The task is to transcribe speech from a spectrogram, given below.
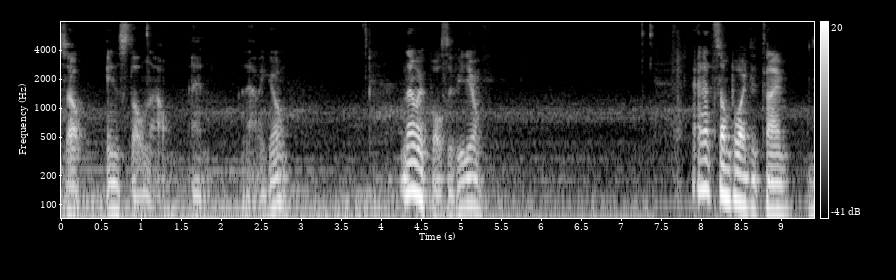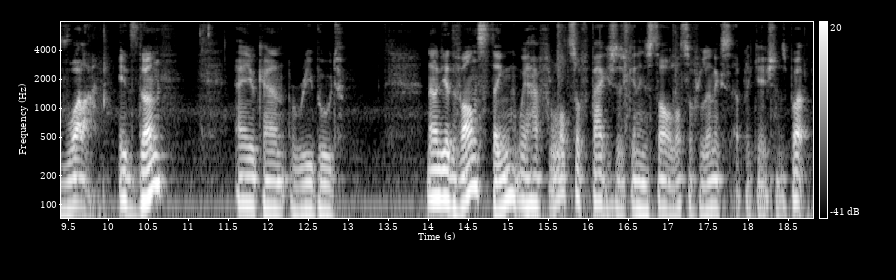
So install now, and there we go. Now we pause the video. And at some point in time, voila, it's done. And you can reboot. Now the advanced thing, we have lots of packages you can install, lots of Linux applications, but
